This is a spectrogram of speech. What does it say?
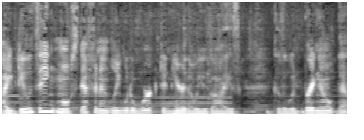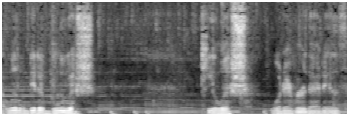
I do think most definitely would have worked in here though, you guys. Because it would bring out that little bit of bluish, tealish, whatever that is.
